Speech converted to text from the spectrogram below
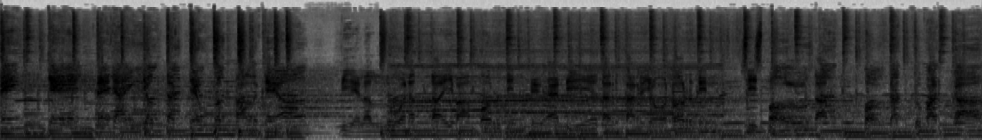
henkeen vedä, jotta keuhkot halkeaa. Vielä luona taivaan portin, pyhä Pietar tarjoo nortin, siis polta, polta tupakkaa.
